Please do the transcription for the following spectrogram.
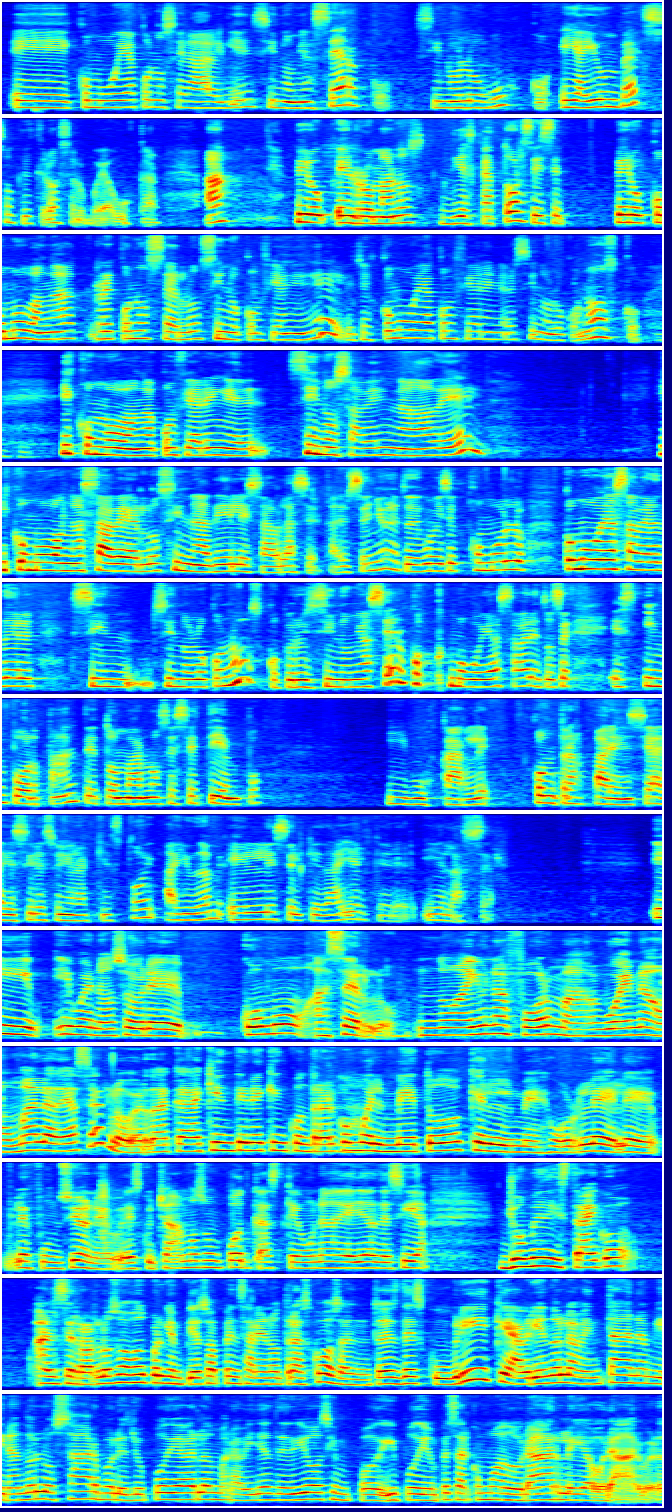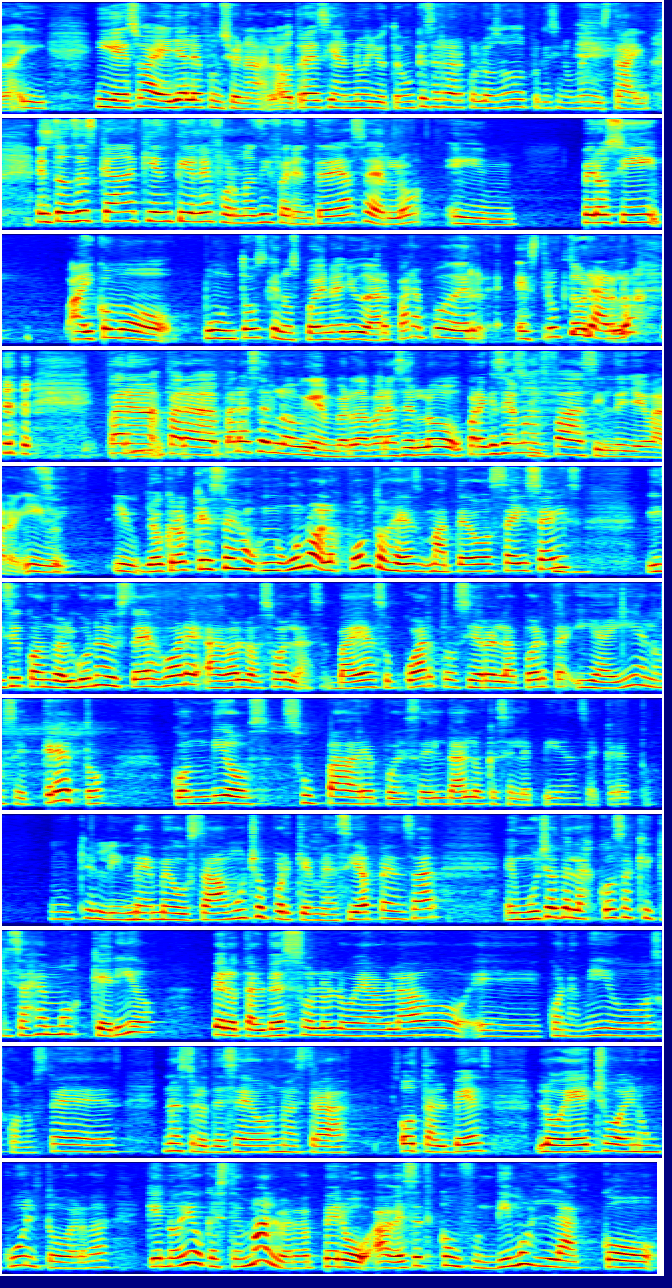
Eh, ¿Cómo voy a conocer a alguien si no me acerco, si no lo busco? Y hay un verso que creo se lo voy a buscar. Ah, pero en Romanos 10, 14 dice, pero ¿cómo van a reconocerlo si no confían en Él? Entonces, ¿cómo voy a confiar en Él si no lo conozco? ¿Y cómo van a confiar en Él si no saben nada de Él? ¿Y cómo van a saberlo si nadie les habla acerca del Señor? Entonces, como dice, ¿cómo, lo, cómo voy a saber de Él si, si no lo conozco? Pero si no me acerco, ¿cómo voy a saber? Entonces, es importante tomarnos ese tiempo y buscarle con transparencia, decirle, Señor, aquí estoy, ayúdame. Él es el que da y el querer y el hacer. Y, y bueno, sobre cómo hacerlo. No hay una forma buena o mala de hacerlo, ¿verdad? Cada quien tiene que encontrar como el método que el mejor le, le, le funcione. Escuchábamos un podcast que una de ellas decía, yo me distraigo al cerrar los ojos porque empiezo a pensar en otras cosas. Entonces descubrí que abriendo la ventana, mirando los árboles, yo podía ver las maravillas de Dios y, podía empezar como a adorarle y a orar, ¿verdad? Y, y, eso a ella le funcionaba. La otra decía, no, yo tengo que cerrar con los ojos porque si no me distraigo. Entonces cada quien tiene formas diferentes de hacerlo, y, pero sí hay como puntos que nos pueden ayudar para poder estructurarlo, para, para, para, hacerlo bien, ¿verdad? Para, hacerlo, para que sea más fácil de llevar. Y, y, yo creo que ese es uno de los puntos, es Mateo 6.6. Dice, cuando alguno de ustedes ore, hágalo a solas. Vaya a su cuarto, cierre la puerta y ahí en lo secreto, con Dios, su Padre, pues Él da lo que se le pide en secreto. Mm, qué lindo. Me, me gustaba mucho porque me hacía pensar en muchas de las cosas que quizás hemos querido, pero tal vez solo lo he hablado eh, con amigos, con ustedes, nuestros deseos, nuestras, o tal vez lo he hecho en un culto, ¿verdad? Que no digo que esté mal, ¿verdad? Pero a veces confundimos la,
